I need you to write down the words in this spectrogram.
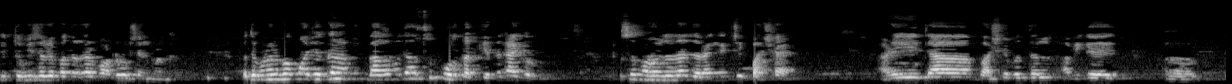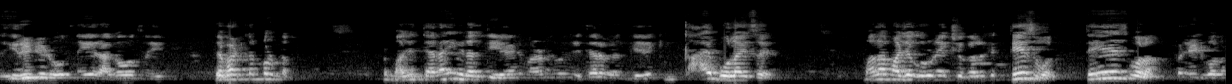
की तुम्ही सगळे पत्रकार कॉन्ट्रोवर्शियल निर्माण करा ते म्हणाले बाबा माझ्या आम्ही भागामध्ये असून बोलतात की तर काय करू? असं म्हणून दादा जरांगेंची एक भाषा आहे. आणि त्या भाषेबद्दल आम्ही काही इरिटेट होत नाही रागावत नाही. त्या फाटकन बोलून टाकतो. पण माझी त्यांनाही विनंती आहे आणि मराठा नेत्याला विनंती आहे की काय बोलायचंय? मला माझ्या गुरुने एक शिकवलं की तेच बोला. तेच बोला. पण नीट बोला.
